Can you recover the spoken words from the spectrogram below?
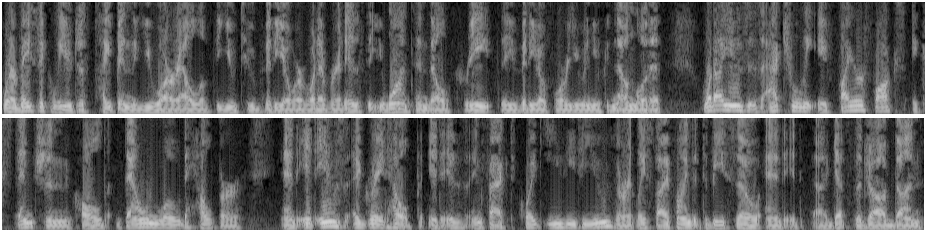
Where basically you just type in the URL of the YouTube video or whatever it is that you want, and they'll create the video for you, and you can download it. What I use is actually a Firefox extension called Download Helper, and it is a great help. It is, in fact, quite easy to use, or at least I find it to be so, and it uh, gets the job done.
